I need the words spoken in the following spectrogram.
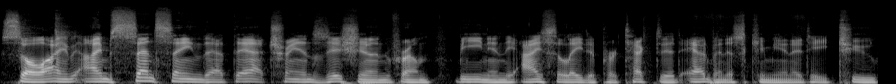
So I'm I'm sensing that that transition from being in the isolated, protected Adventist community to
